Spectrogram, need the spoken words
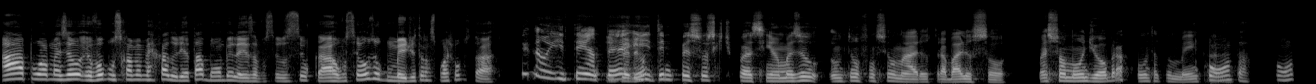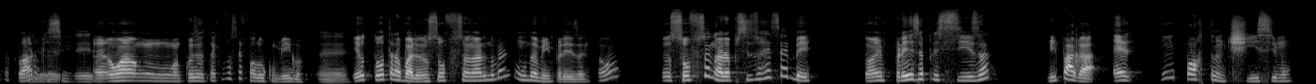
Ah, pô, mas eu, eu vou buscar minha mercadoria. Tá bom, beleza. Você usa seu carro, você usa algum meio de transporte pra buscar. E Não, e tem até. Entendeu? E tem pessoas que, tipo assim, ah, mas eu, eu não tenho funcionário, eu trabalho só. Mas sua mão de obra conta também, cara. Conta, conta, claro que sim. É uma, uma coisa até que você falou comigo. É. Eu tô trabalhando, eu sou funcionário número um da minha empresa. Então, eu sou funcionário, eu preciso receber. Então, a empresa precisa me pagar. É importantíssimo,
